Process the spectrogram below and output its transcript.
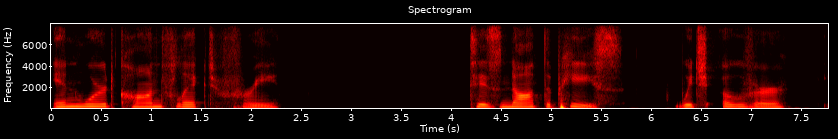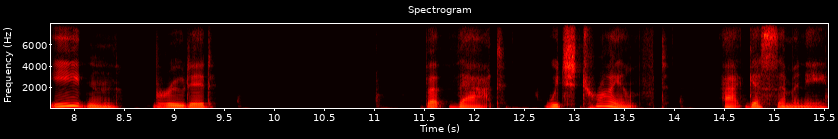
inward conflict free. Tis not the peace which over Eden brooded, but that which triumphed at Gethsemane.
